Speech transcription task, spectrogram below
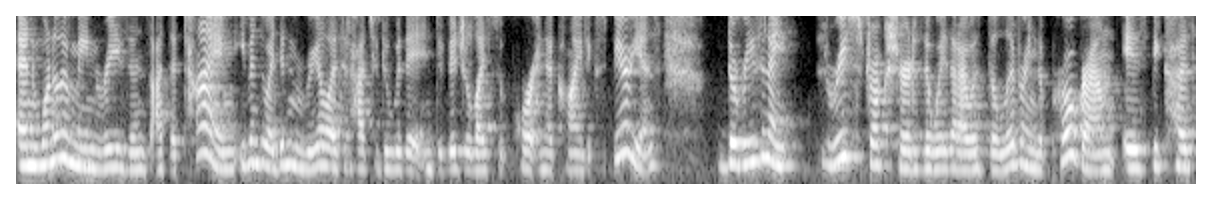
and one of the main reasons at the time even though i didn't realize it had to do with the individualized support in a client experience. The reason I restructured the way that I was delivering the program is because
